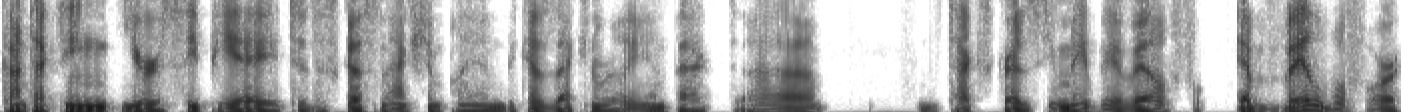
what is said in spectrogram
contacting your CPA to discuss an action plan because that can really impact uh, tax credits you may be available available for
